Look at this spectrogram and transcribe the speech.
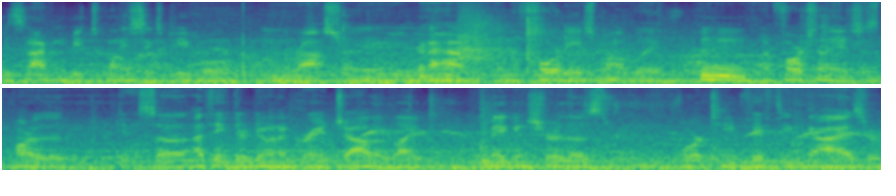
it's not going to be 26 people on the roster. You're going to have in the 40s probably. Mm-hmm. Unfortunately, it's just part of the. So I think they're doing a great job of like making sure those 14, 15 guys are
